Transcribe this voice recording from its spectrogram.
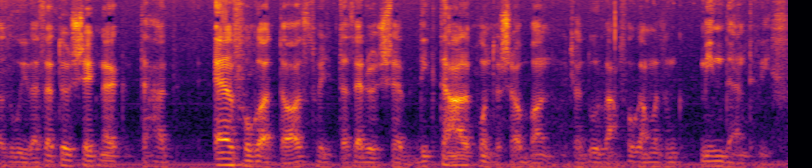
az új vezetőségnek, tehát elfogadta azt, hogy itt az erősebb diktál, pontosabban, hogyha durván fogalmazunk, mindent visz.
